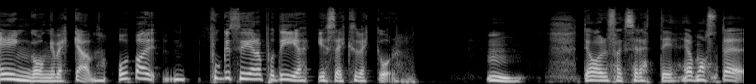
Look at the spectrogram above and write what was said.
en gång i veckan och bara fokusera på det i sex veckor. Mm. Det har du faktiskt rätt i. Jag måste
